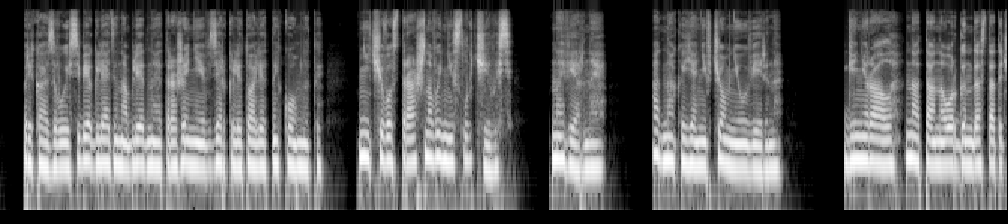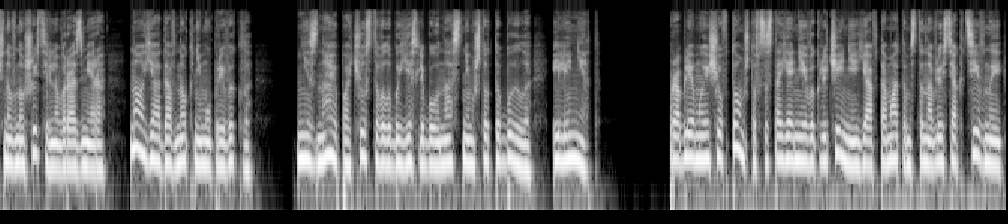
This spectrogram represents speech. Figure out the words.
— приказываю себе, глядя на бледное отражение в зеркале туалетной комнаты. «Ничего страшного не случилось. Наверное. Однако я ни в чем не уверена. Генерал Натана орган достаточно внушительного размера, но я давно к нему привыкла. Не знаю, почувствовала бы, если бы у нас с ним что-то было или нет. Проблема еще в том, что в состоянии выключения я автоматом становлюсь активной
